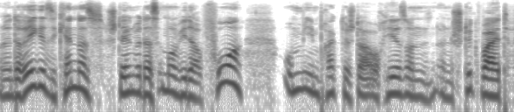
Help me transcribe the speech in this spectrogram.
Und in der Regel, Sie kennen das, stellen wir das immer wieder vor, um Ihnen praktisch da auch hier so ein, ein Stück weit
